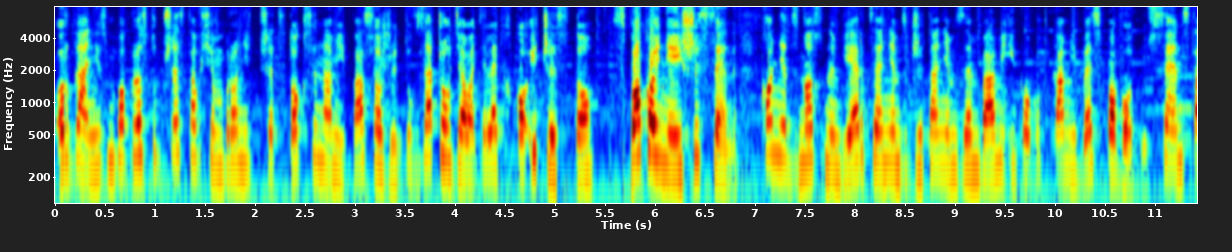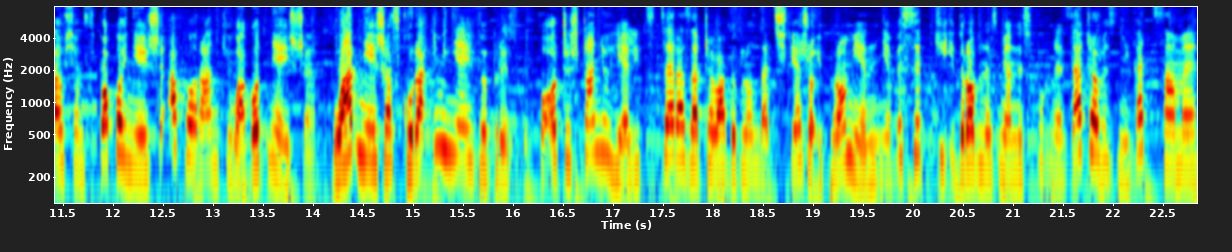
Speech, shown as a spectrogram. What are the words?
Organizm po prostu przestał się bronić przed toksynami pasożytów, zaczął działać lekko i czysto. Spokojniejszy sen. Koniec z nocnym wierceniem, zgrzytaniem zębami i pobudkami bez powodu. Sen stał się spokojniejszy, a poranki łagodniejsze. Ładniejsza skóra i mniej wyprysków. Po oczyszczaniu jelit cera zaczęła wyglądać świeżo i promiennie, wysypki i drobne zmiany skórne zaczęły znikać same.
